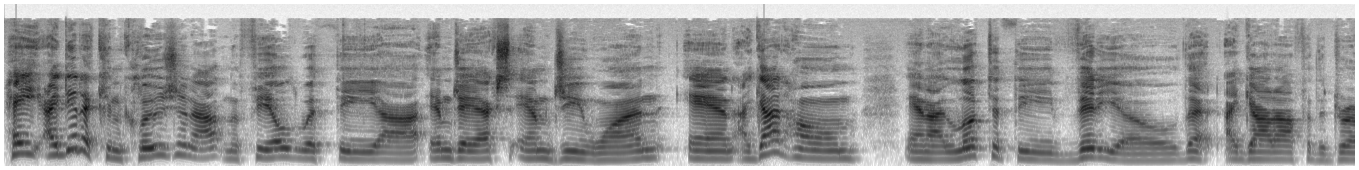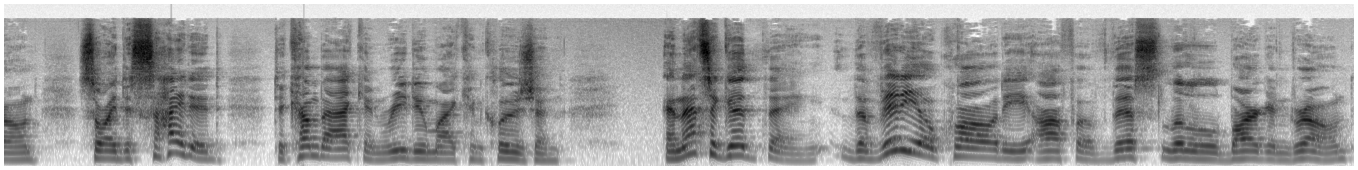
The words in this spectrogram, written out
Hey, I did a conclusion out in the field with the uh, MJX MG1 and I got home and I looked at the video that I got off of the drone. So I decided to come back and redo my conclusion. And that's a good thing. The video quality off of this little bargain drone,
